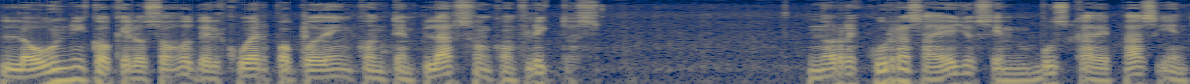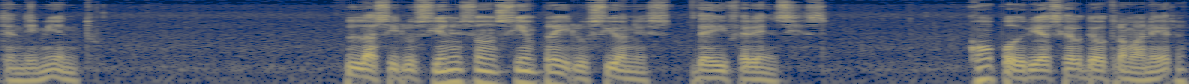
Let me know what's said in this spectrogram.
Lo único que los ojos del cuerpo pueden contemplar son conflictos. No recurras a ellos en busca de paz y entendimiento. Las ilusiones son siempre ilusiones de diferencias. ¿Cómo podría ser de otra manera?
